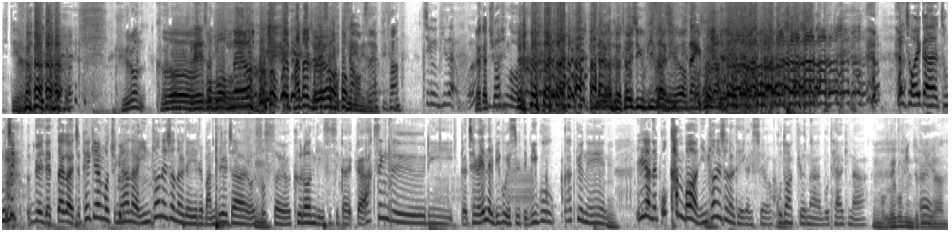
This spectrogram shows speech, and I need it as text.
디테일. 그런 그런 어, 그래서 뭐 없나요? 받아줘요. 비상 없어요? 비상? 지금 비상 뭐요? 약간 취하신 것 같아요. 비상인데 저희 지금 비상이에요. 비상이 그러니까 정책을 냈다가 이제 폐기한 것 중에 하나가 International Day를 만들자였었어요. 그런 게 있었으니까 그러니까 학생들이 그러니까 제가 옛날에 미국에 있을 때 미국 학교는 음. 1년에 꼭 한 번 International Day가 있어요. 고등학교나 뭐 대학이나. 뭐 외국인들을 네. 위한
